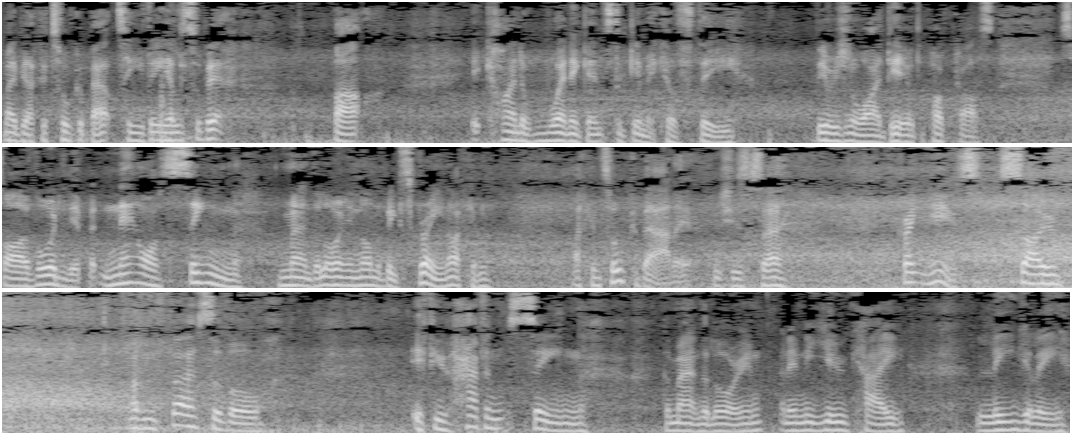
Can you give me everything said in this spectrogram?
maybe I could talk about TV a little bit, but it kind of went against the gimmick of the the original idea of the podcast, so I avoided it. But now I've seen The Mandalorian on the big screen, I can I can talk about it, which is uh, great news. So, I mean, first of all, if you haven't seen The Mandalorian, and in the UK, legally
